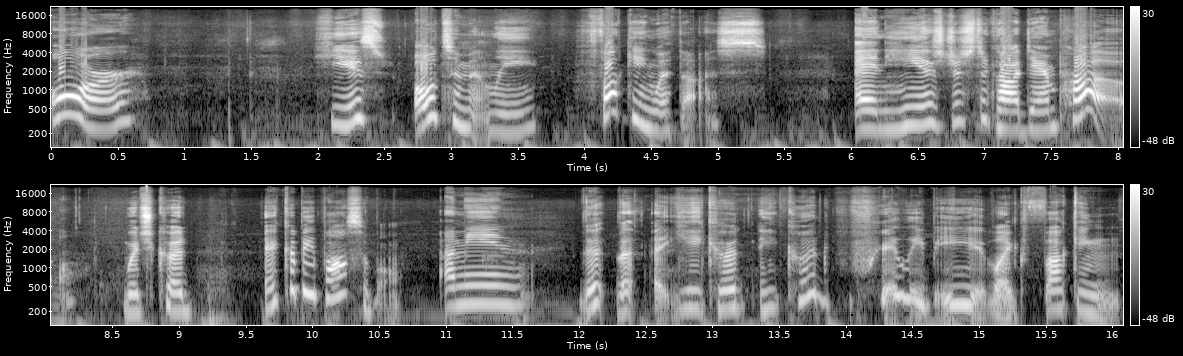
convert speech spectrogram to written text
Or he is ultimately fucking with us. And he is just a goddamn pro. Which could it could be possible. I mean, Th- th- he could he could really be like fucking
